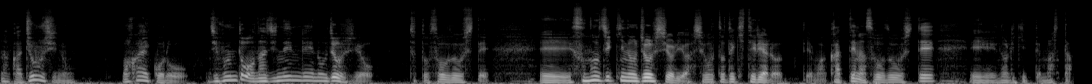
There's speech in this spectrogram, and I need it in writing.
なんか上司の若い頃自分と同じ年齢の上司をちょっと想像して、えー、その時期の上司よりは仕事できてるやろって、まあ、勝手な想像をして、えー、乗り切ってました。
